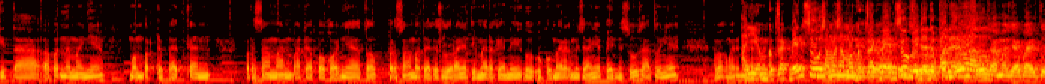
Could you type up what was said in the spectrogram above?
kita apa namanya memperdebatkan persamaan pada pokoknya atau persamaan pada keseluruhannya di merek ya. Ini hu- hukum merek misalnya bensu satunya apa kemarin Ayam geprek bensu sama-sama Hmm, geprek itu, bensu beda depannya Bensu doang. sama siapa itu.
